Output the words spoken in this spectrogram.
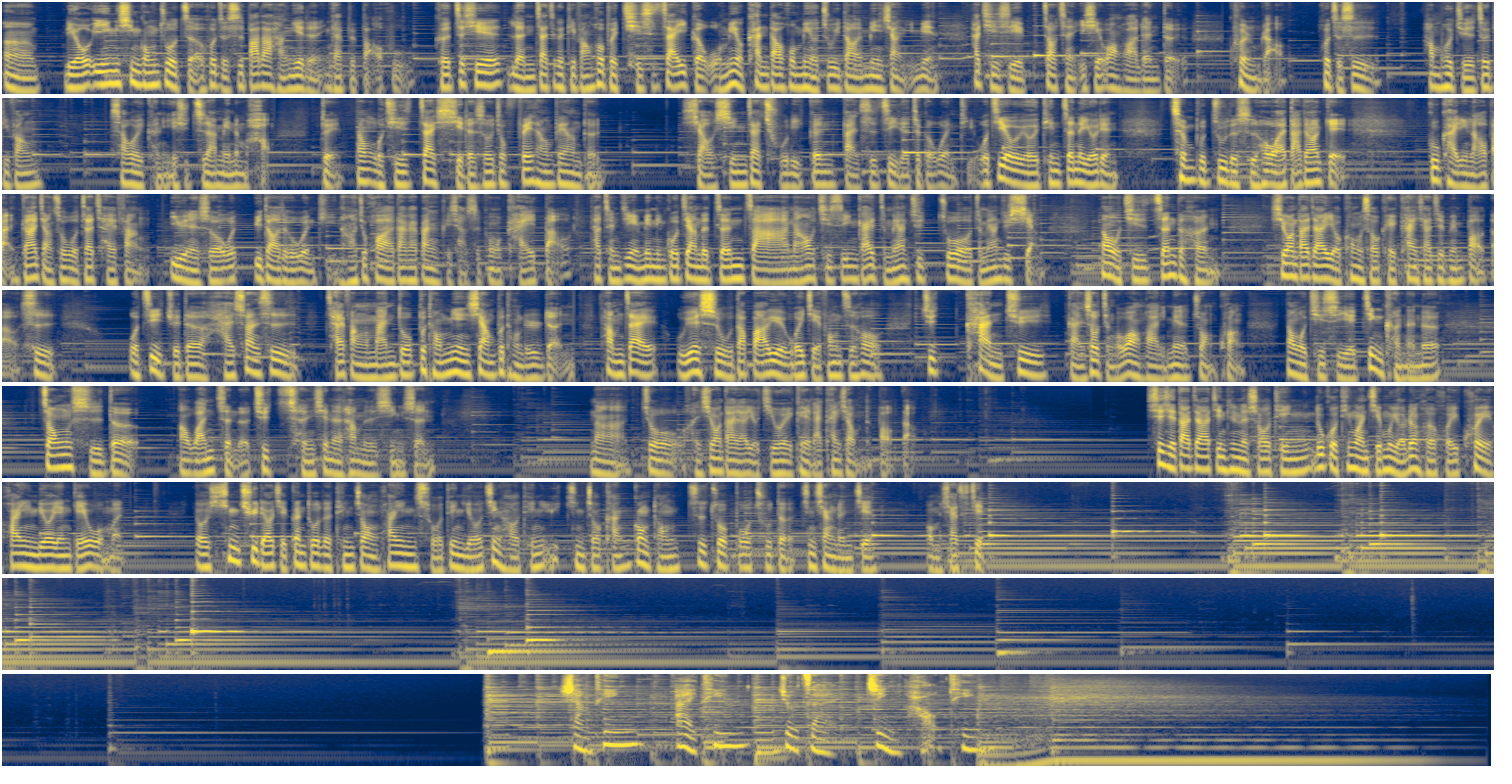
嗯、留音性工作者或者是八大行业的人应该被保护，可这些人在这个地方会不会其实在一个我没有看到或没有注意到的面相里面，他其实也造成一些万华人的困扰，或者是他们会觉得这个地方稍微可能也许治安没那么好。对，那我其实在写的时候就非常非常的小心在处理跟反思自己的这个问题。我记得我有一天真的有点撑不住的时候，我还打电话给。顾凯琳老板跟他讲说，我在采访议员的时候，我遇到这个问题，然后就花了大概半个小时跟我开导。他曾经也面临过这样的挣扎，然后其实应该怎么样去做，怎么样去想。那我其实真的很希望大家有空的时候可以看一下这篇报道，是我自己觉得还算是采访了蛮多不同面向、不同的人。他们在五月十五到八月微解封之后，去看、去感受整个万华里面的状况。那我其实也尽可能的忠实的啊，完整的去呈现了他们的心声，那就很希望大家有机会可以来看一下我们的报道。谢谢大家今天的收听，如果听完节目有任何回馈，欢迎留言给我们。有兴趣了解更多的听众，欢迎锁定由静好听与静周刊共同制作播出的《镜像人间》，我们下次见。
